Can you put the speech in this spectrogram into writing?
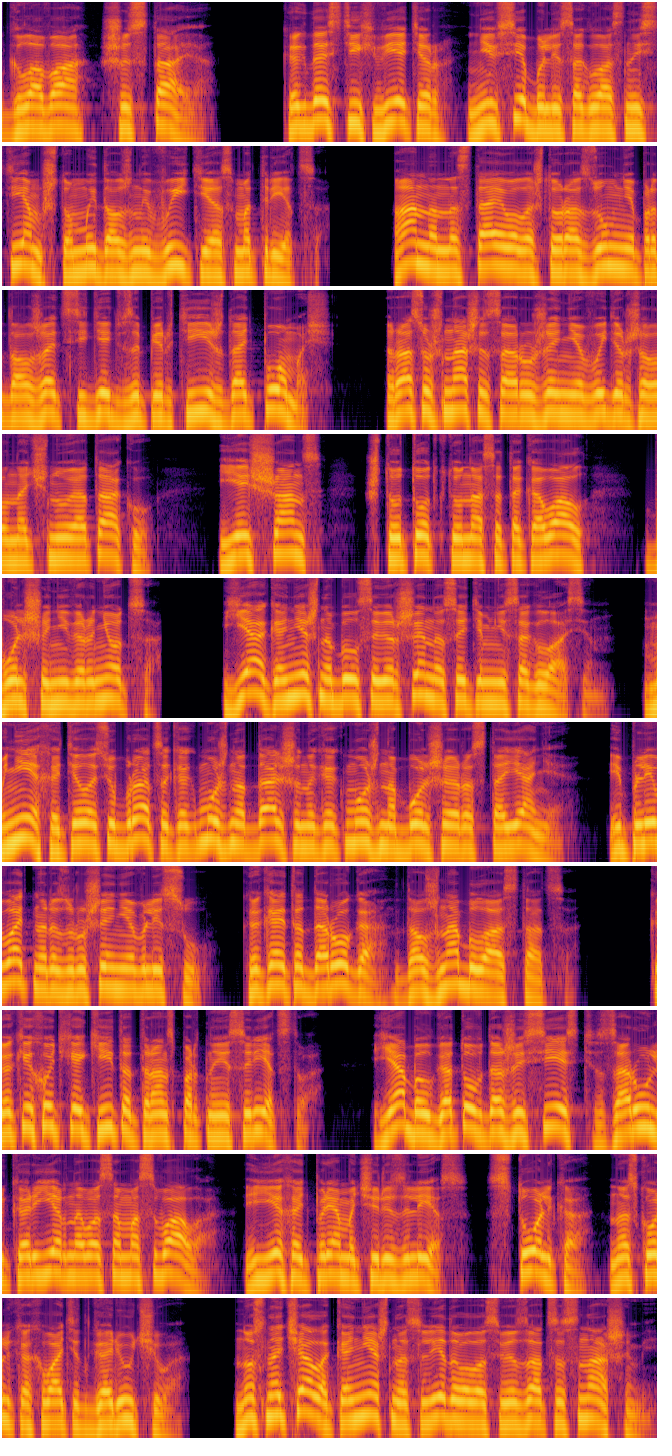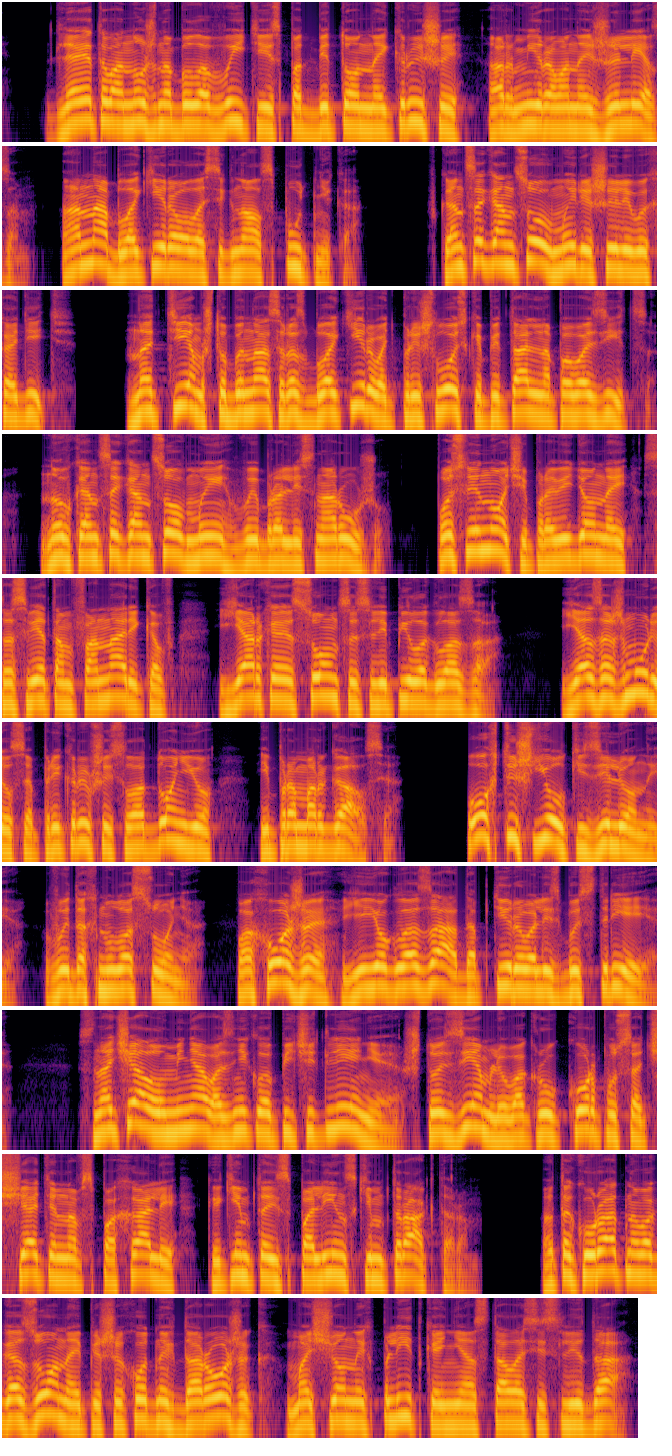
Глава шестая. Когда стих ветер, не все были согласны с тем, что мы должны выйти и осмотреться. Анна настаивала, что разумнее продолжать сидеть в заперти и ждать помощь. Раз уж наше сооружение выдержало ночную атаку, есть шанс, что тот, кто нас атаковал, больше не вернется. Я, конечно, был совершенно с этим не согласен. Мне хотелось убраться как можно дальше на как можно большее расстояние. И плевать на разрушение в лесу. Какая-то дорога должна была остаться. Как и хоть какие-то транспортные средства. Я был готов даже сесть за руль карьерного самосвала и ехать прямо через лес. Столько, насколько хватит горючего. Но сначала, конечно, следовало связаться с нашими. Для этого нужно было выйти из-под бетонной крыши, армированной железом. Она блокировала сигнал спутника конце концов, мы решили выходить. Над тем, чтобы нас разблокировать, пришлось капитально повозиться. Но в конце концов мы выбрались наружу. После ночи, проведенной со светом фонариков, яркое солнце слепило глаза. Я зажмурился, прикрывшись ладонью, и проморгался. «Ох ты ж, елки зеленые!» — выдохнула Соня. Похоже, ее глаза адаптировались быстрее. Сначала у меня возникло впечатление, что землю вокруг корпуса тщательно вспахали каким-то исполинским трактором. От аккуратного газона и пешеходных дорожек, мощенных плиткой, не осталось и следа.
